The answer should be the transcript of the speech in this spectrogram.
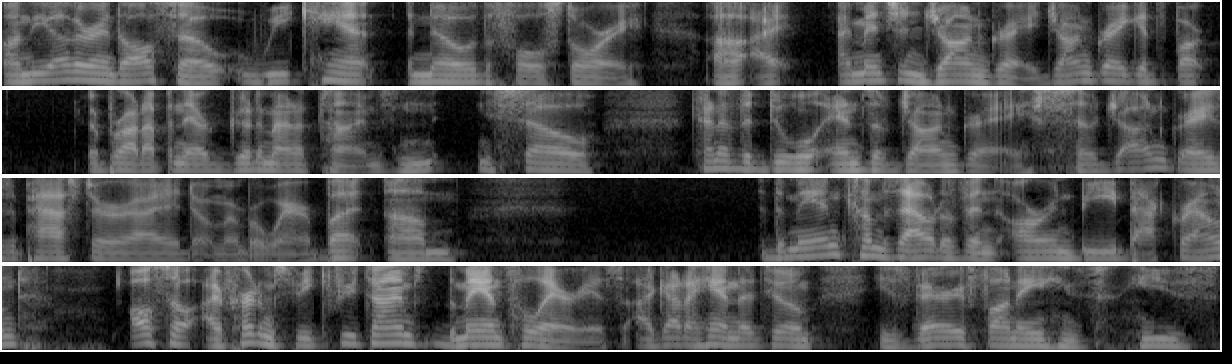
on the other end, also, we can't know the full story. Uh, I I mentioned John Gray. John Gray gets bar- brought up in there a good amount of times. So, kind of the dual ends of John Gray. So, John Gray is a pastor. I don't remember where, but um, the man comes out of an R and B background. Also, I've heard him speak a few times. The man's hilarious. I got to hand that to him. He's very funny. He's he's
